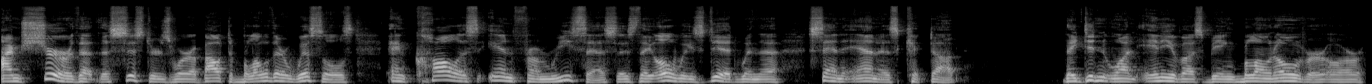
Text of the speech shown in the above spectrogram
I'm sure that the sisters were about to blow their whistles and call us in from recess, as they always did when the Santa Anas kicked up. They didn't want any of us being blown over or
